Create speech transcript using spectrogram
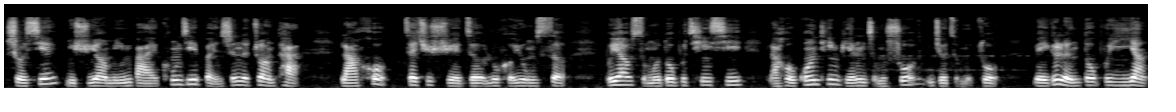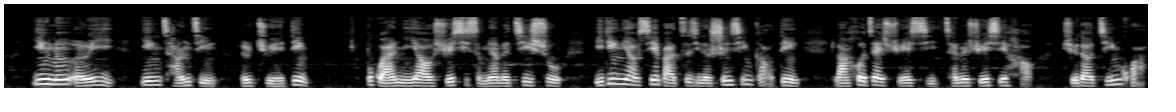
首先，你需要明白空间本身的状态，然后再去选择如何用色。不要什么都不清晰，然后光听别人怎么说你就怎么做。每个人都不一样，因人而异，因场景而决定。不管你要学习什么样的技术，一定要先把自己的身心搞定，然后再学习，才能学习好，学到精华。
